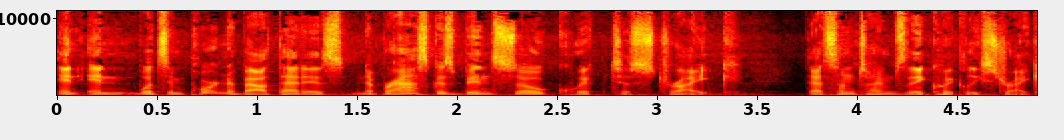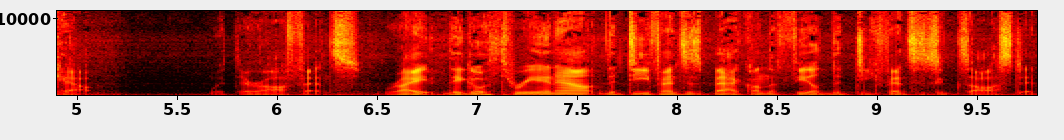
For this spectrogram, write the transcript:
and and what's important about that is nebraska's been so quick to strike that sometimes they quickly strike out with their offense, right? They go three and out, the defense is back on the field, the defense is exhausted.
